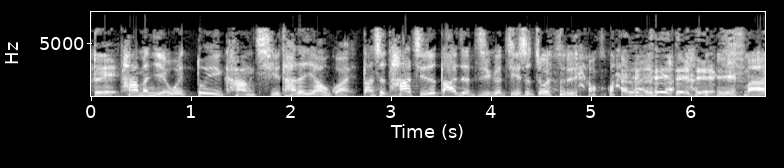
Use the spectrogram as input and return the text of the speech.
对，他们也会对抗其他的妖怪，但是他其实带着几个其实就是妖怪来的，对对对，嘛，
